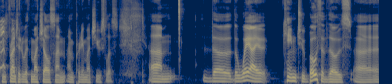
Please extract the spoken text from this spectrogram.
confronted with much else, I'm, I'm pretty much useless. Um, the, the way I came to both of those uh,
